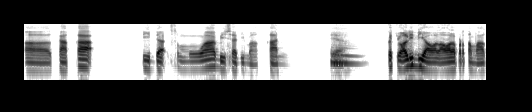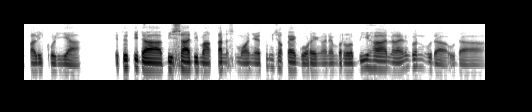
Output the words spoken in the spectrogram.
eh, kakak tidak semua bisa dimakan ya. Hmm. Kecuali di awal-awal pertama kali kuliah. Itu tidak bisa dimakan semuanya itu misal kayak gorengan yang berlebihan, dan lain kan udah udah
